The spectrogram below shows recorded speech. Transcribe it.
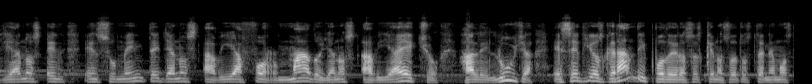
ya nos en, su mente ya nos había formado, ya nos había hecho, aleluya, ese Dios grande y poderoso es que nosotros tenemos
